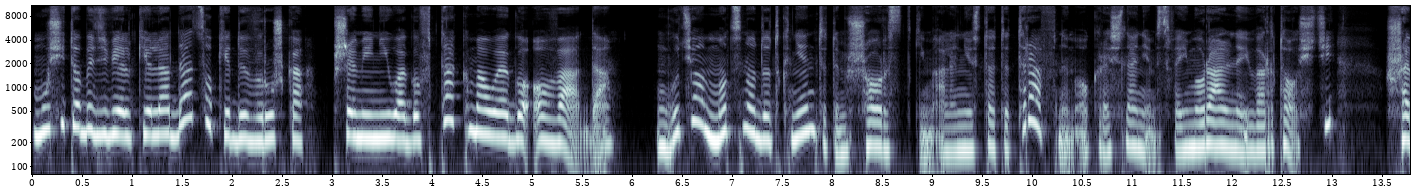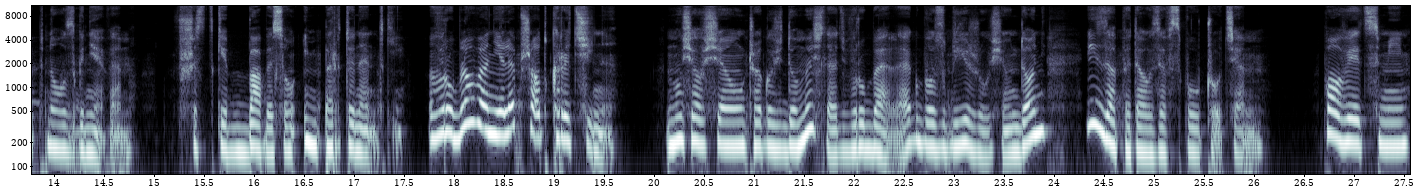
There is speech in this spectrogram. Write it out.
Musi to być wielkie ladaco, kiedy wróżka przemieniła go w tak małego owada. Gucio, mocno dotknięty tym szorstkim, ale niestety trafnym określeniem swej moralnej wartości, szepnął z gniewem. Wszystkie baby są impertynentki. Wróblowa nie lepsza od kreciny. Musiał się czegoś domyślać wróbelek, bo zbliżył się doń i zapytał ze współczuciem. Powiedz mi,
